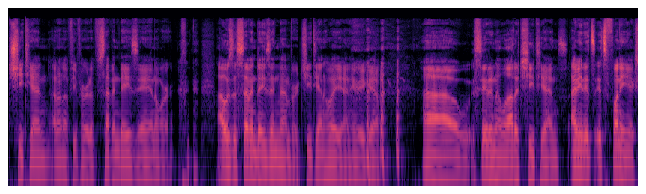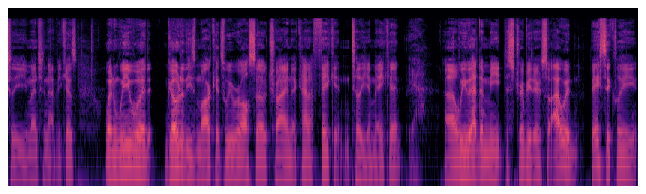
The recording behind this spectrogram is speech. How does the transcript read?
Qitian, I don't know if you've heard of Seven Days Inn or I was a Seven Days Inn member. Qitian Huiyuan, here you go. Uh, stayed in a lot of Qitians. I mean, it's it's funny actually you mentioned that because when we would go to these markets, we were also trying to kind of fake it until you make it. Yeah. Uh, we had to meet distributors, so I would basically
